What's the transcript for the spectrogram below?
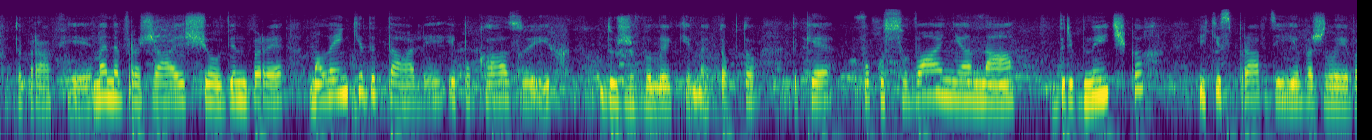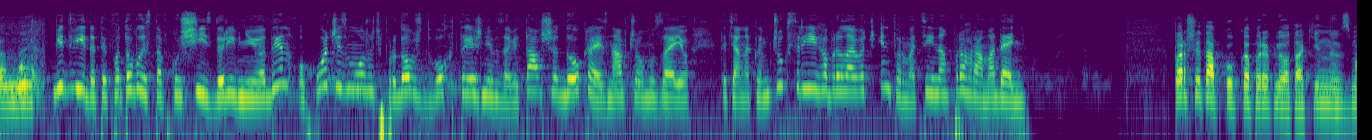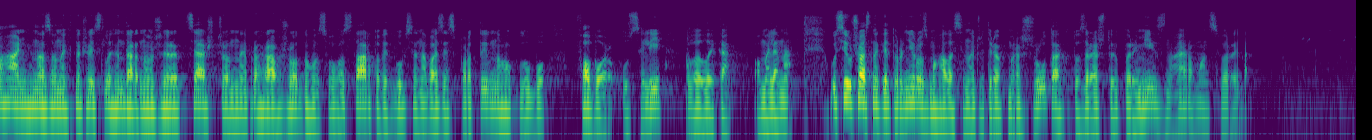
фотографії. Мене вражає, що він бере маленькі деталі і показує їх дуже великими. Тобто таке фокусування на дрібничках, які справді є важливими. Відвідати фотовиставку «6 дорівнює 1» охочі зможуть впродовж двох тижнів, завітавши до краєзнавчого музею. Тетяна Климчук, Сергій Габрилевич. Інформаційна програма «День». Перший етап Кубка перепльота кінних змагань, названих на честь легендарного жеребця, що не програв жодного свого старту, відбувся на базі спортивного клубу Фавор у селі Велика Омеляна. Усі учасники турніру змагалися на чотирьох маршрутах. Хто зрештою переміг, знає Роман Свирида.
